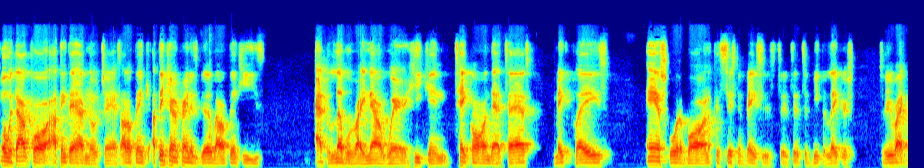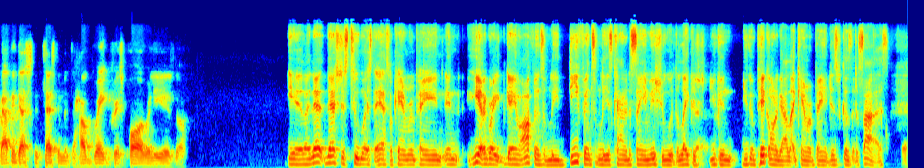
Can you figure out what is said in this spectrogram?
But without Paul, I think they have no chance. I don't think I think Cameron Payne is good, but I don't think he's at the level right now where he can take on that task, make plays, and score the ball on a consistent basis to, to, to beat the Lakers. So you're right, but I think that's the testament to how great Chris Paul really is, though. Yeah, like that that's just too much to ask for Cameron Payne. And he had a great game offensively. Defensively it's kind of the same issue with the Lakers. Yeah. You can you can pick on a guy like Cameron Payne just because of the size. Yeah.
